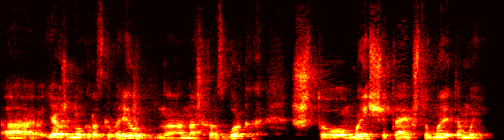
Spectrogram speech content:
А, я уже много раз говорил на наших разборках, что мы считаем, что мы — это мы.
